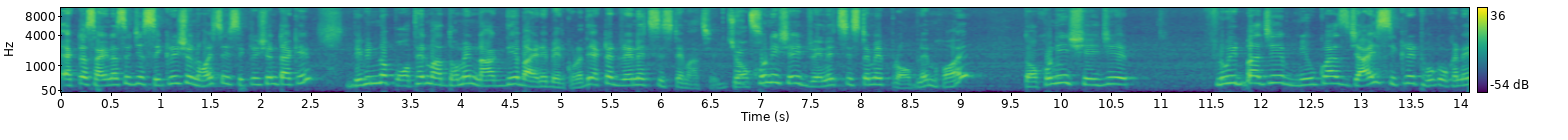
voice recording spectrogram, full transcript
একটা সাইনাসের যে সিক্রেশন হয় সেই সিক্রেশনটাকে বিভিন্ন পথের মাধ্যমে নাক দিয়ে বাইরে বের করে দেয়। একটা ড্রেনেজ সিস্টেম আছে। যখনই সেই ড্রেনেজ সিস্টেমে প্রবলেম হয় তখনই সেই যে ফ্লুইড বা যে মিউকাস যাই সিক্রেট হোক ওখানে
